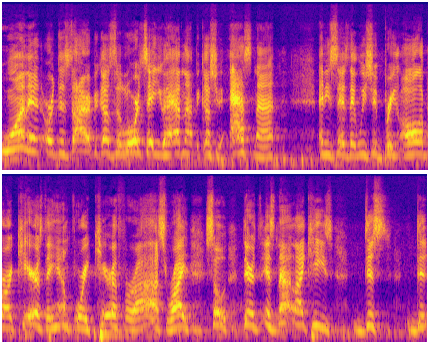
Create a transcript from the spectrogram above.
wanted or desired because the Lord said you have not because you ask not. And he says that we should bring all of our cares to him for he careth for us, right? So it's not like he's dis, de,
